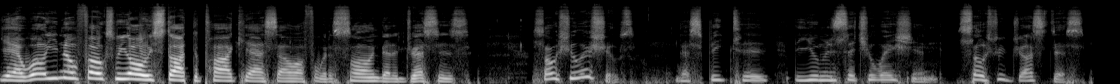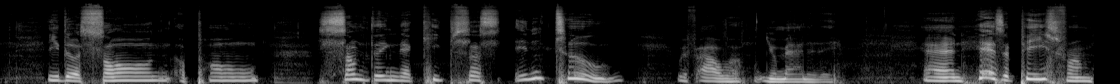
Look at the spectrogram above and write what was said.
Yeah, well, you know, folks, we always start the podcast off with a song that addresses social issues that speak to the human situation, social justice, either a song, a poem, something that keeps us in tune with our humanity. And here's a piece from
